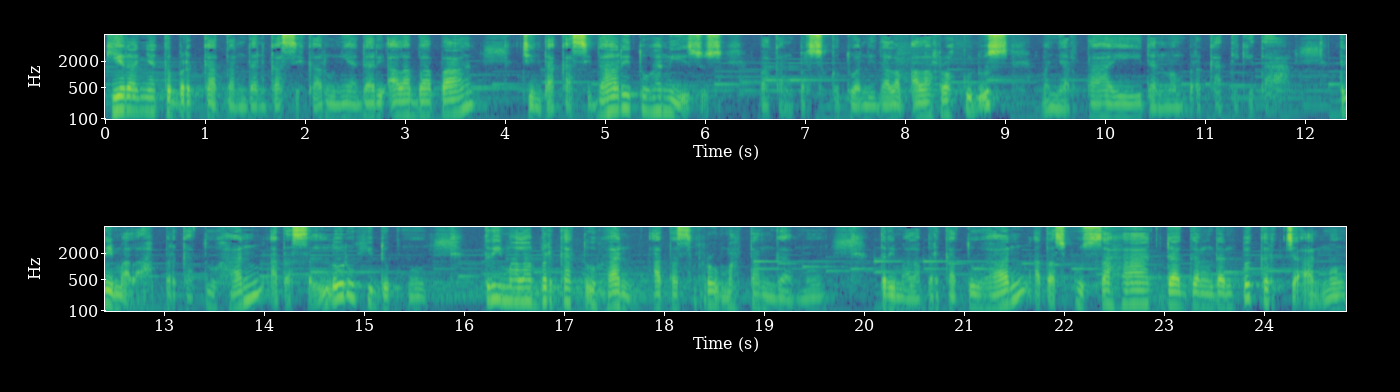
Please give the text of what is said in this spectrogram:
Kiranya keberkatan dan kasih karunia dari Allah Bapa, cinta kasih dari Tuhan Yesus, bahkan persekutuan di dalam Allah Roh Kudus menyertai dan memberkati kita. Terimalah berkat Tuhan atas seluruh hidupmu. Terimalah berkat Tuhan atas rumah tanggamu. Terimalah berkat Tuhan atas usaha, dagang, dan pekerjaanmu.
